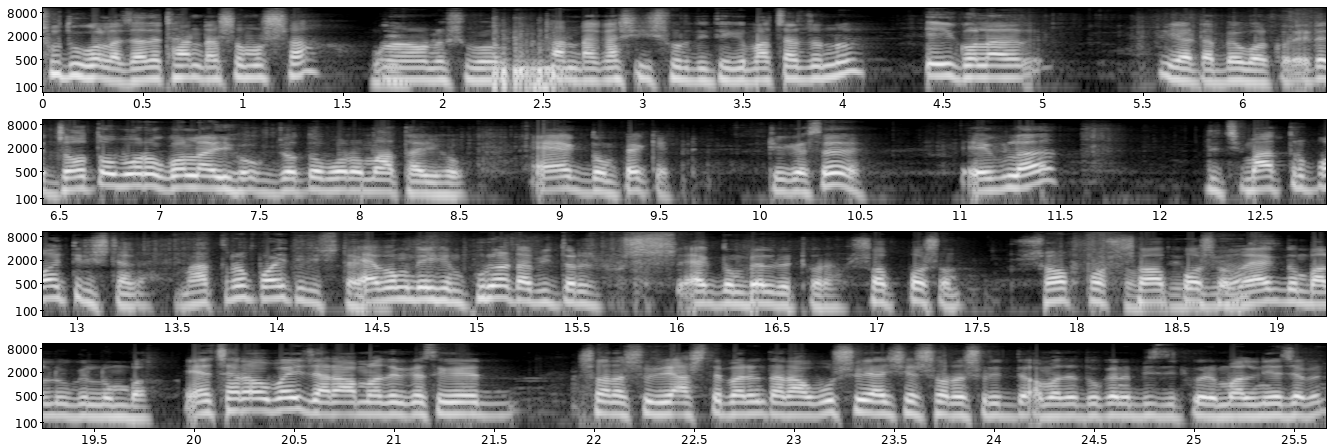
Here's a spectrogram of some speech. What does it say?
শুধু গলা যাদের ঠান্ডার সমস্যা অনেক সময় ঠান্ডা কাশি সর্দি থেকে বাঁচার জন্য এই গলার ইয়াটা ব্যবহার করে। এটা যত বড় গলাই হোক যত বড় মাথাই হোক একদম প্যাকেট ঠিক আছে? এগুলা দিচ্ছি মাত্র পঁয়ত্রিশ টাকা। মাত্র পঁয়ত্রিশ টাকা। এবং দেখেন পুরাটা ভিতরে একদম বেলভেট করা সব পশম। সব পশম। সব পশম একদম বালুকের লম্বা। এছাড়াও ভাই যারা আমাদের কাছে সরাসরি আসতে পারেন তারা অবশ্যই এসে সরাসরি আমাদের দোকানে ভিজিট করে মাল নিয়ে যাবেন।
